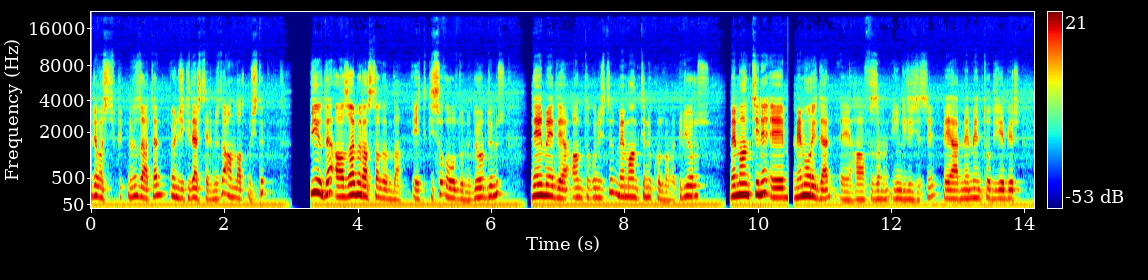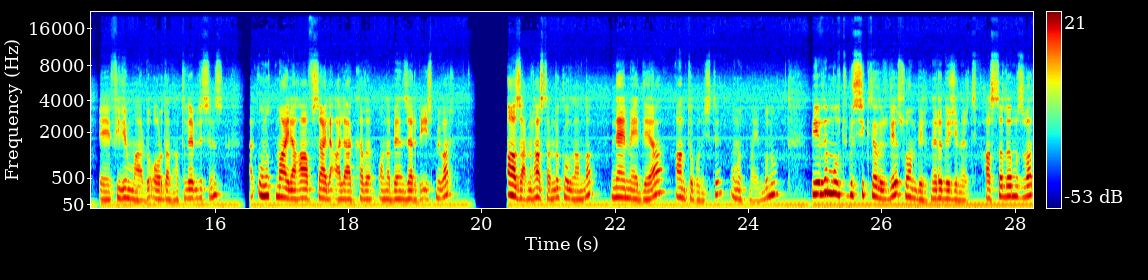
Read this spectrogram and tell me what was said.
Rivasitidini zaten önceki derslerimizde anlatmıştık. Bir de Alzheimer hastalığında etkisi olduğunu gördüğümüz NMDA antagonisti memantini kullanabiliyoruz. Memantini e, Memory'den e, hafızanın İngilizcesi veya Memento diye bir e, film vardı. Oradan hatırlayabilirsiniz. Yani unutmayla, hafızayla alakalı ona benzer bir ismi var. Alzheimer hastalığında kullanılan NMDA antagonisti. Unutmayın bunu. Bir de multiple skleroz diye son bir nörodejeneratif hastalığımız var.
